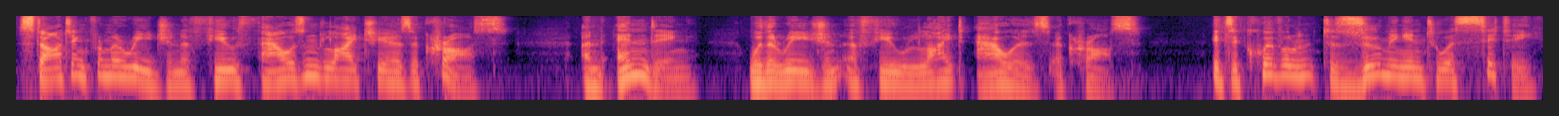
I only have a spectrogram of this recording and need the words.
starting from a region a few thousand light years across and ending with a region a few light hours across. It's equivalent to zooming into a city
